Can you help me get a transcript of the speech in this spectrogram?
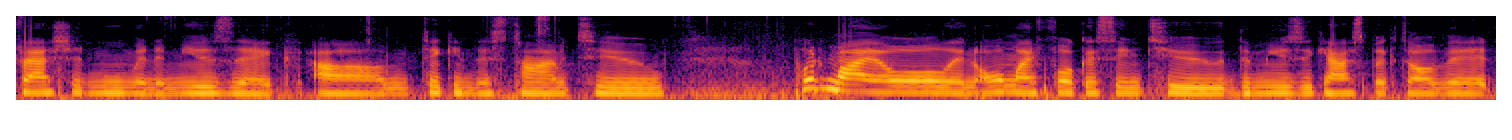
fashion movement and music. Um, taking this time to put my all and all my focus into the music aspect of it.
